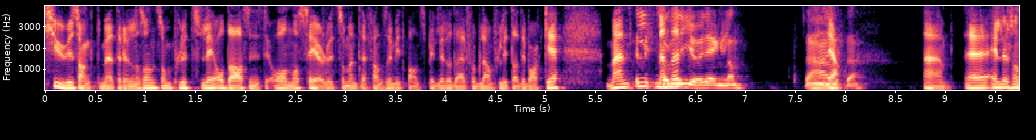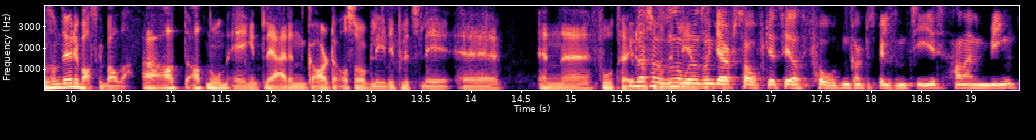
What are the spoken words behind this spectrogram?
20 cm eller noe sånt, som plutselig, og da syntes de å, nå ser det ut som en defensiv midtbanespiller, og derfor ble han flytta tilbake. Men, Litt som men det- de gjør i England. Det er Ja. litt det. Eh, eh, eller sånn som de gjør i basketball. da At, at noen egentlig er en guard, og så blir de plutselig eh, en eh, fot høyere. Det er sånn som sånn. Gareth Southgate sier at Foden kan ikke spille som tier. Han er en wing.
